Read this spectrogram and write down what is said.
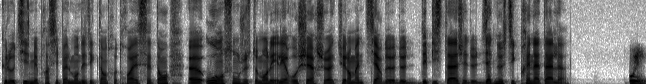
que l'autisme est principalement détecté entre 3 et 7 ans. où en sont justement les, les, recherches actuelles en matière de, de dépistage et de diagnostic prénatal? Oui,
